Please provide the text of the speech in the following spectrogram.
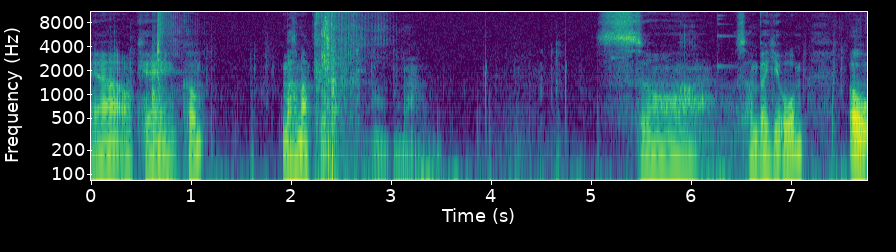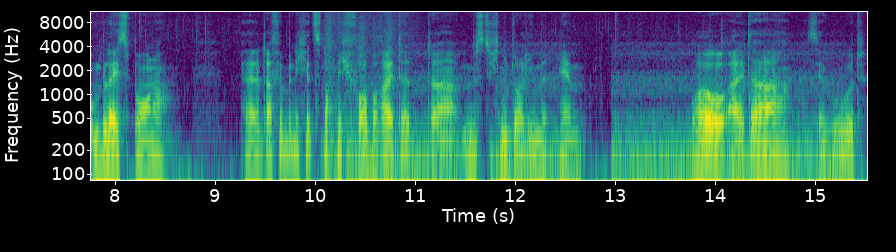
Ja, okay, komm. Mach einen Abflug. So, was haben wir hier oben? Oh, ein Blaze Spawner. Äh, dafür bin ich jetzt noch nicht vorbereitet. Da müsste ich eine Dolly mitnehmen. Wow, Alter, sehr gut.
